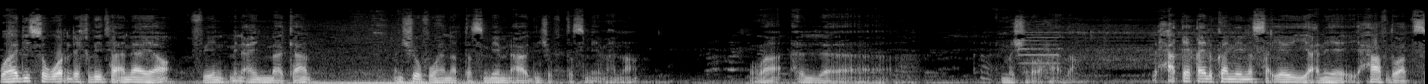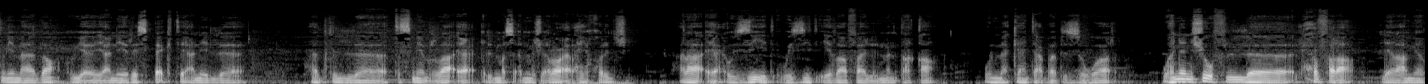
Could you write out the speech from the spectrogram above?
وهذه الصور اللي خذيتها أنايا فين؟ من عين ما كان نشوفوا هنا التصميم نعاود نشوف التصميم هنا. والمشروع هذا. الحقيقة لو كان ينص يعني يحافظوا على التصميم هذا يعني ريسبكت يعني هذا التصميم الرائع. المشروع راح يخرج رائع ويزيد ويزيد إضافة للمنطقة والمكان تاع باب الزوار. وهنا نشوف الحفرة اللي راهم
